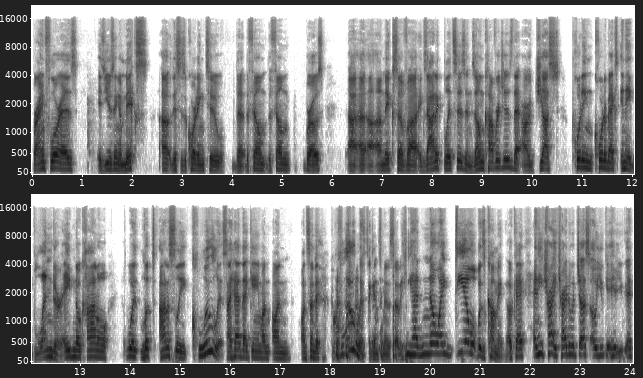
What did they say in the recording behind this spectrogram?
Brian Flores is using a mix. Uh, this is according to the the film the film bros, uh, a, a mix of uh, exotic blitzes and zone coverages that are just putting quarterbacks in a blender. Aidan O'Connell was looked honestly clueless. I had that game on on on Sunday, clueless against Minnesota. He had no idea what was coming. Okay, and he tried he tried to adjust. Oh, you get here, you get,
